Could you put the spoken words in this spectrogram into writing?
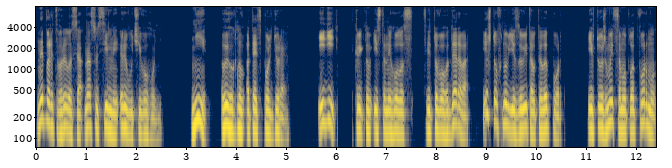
не перетворилося на суцільний ривучий вогонь. Ні. вигукнув отець Поль Дюре. Ідіть. крикнув істинний голос світового дерева і штовхнув єзуїта в телепорт, і в ту ж мить саму платформу,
